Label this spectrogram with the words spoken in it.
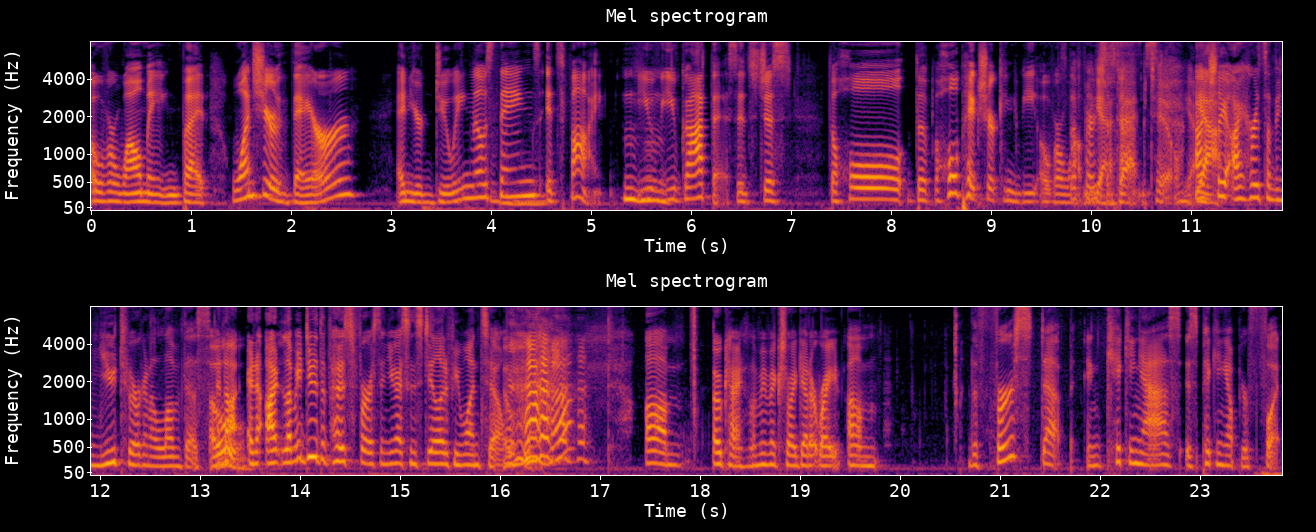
overwhelming. But once you're there and you're doing those things, it's fine. You, Mm-hmm. you've got this. It's just the whole the whole picture can be overwhelming. The overwhelming. first at step, too. Yeah. Actually, I heard something. You two are gonna love this. And, I, Oh. and I, let me do the post first, and you guys can steal it if you want to. um, okay, let me make sure I get it right. Um, the first step in kicking ass is picking up your foot.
